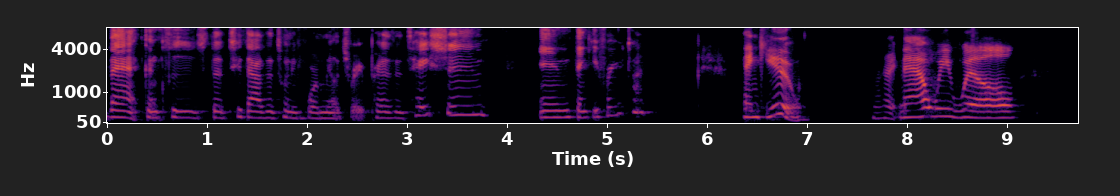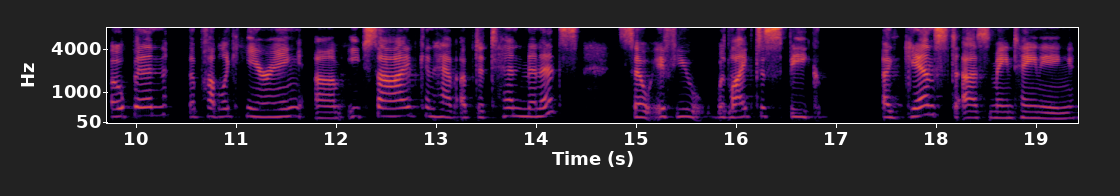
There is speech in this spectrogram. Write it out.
That concludes the 2024 millage rate presentation. And thank you for your time. Thank you. All right, now we will open the public hearing. Um, each side can have up to 10 minutes. So if you would like to speak against us maintaining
